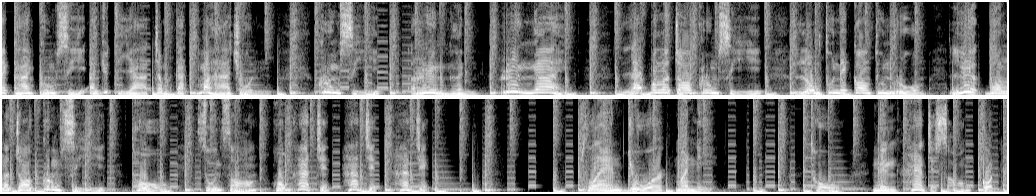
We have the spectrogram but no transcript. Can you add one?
นาคารกรุงศรีอยุธยาจำกัดมหาชน กรุงศรีเรื่องเงิน เรื่องง่าย และบลจกรุงศรีลงทุนในกองทุนรวม เลือกบลจกรุงศรีโทร 02-657-5757 Plan your money โทร1572กด5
